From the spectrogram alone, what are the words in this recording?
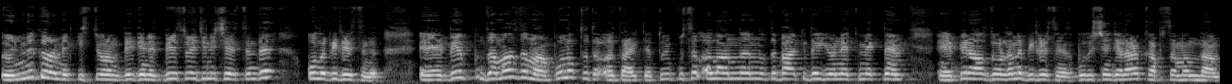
önümü görmek istiyorum dediğiniz bir sürecin içerisinde olabilirsiniz. Ee, ve zaman zaman bu noktada özellikle duygusal alanlarınızı belki de yönetmekte e, biraz zorlanabilirsiniz. Bu düşünceler kapsamında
